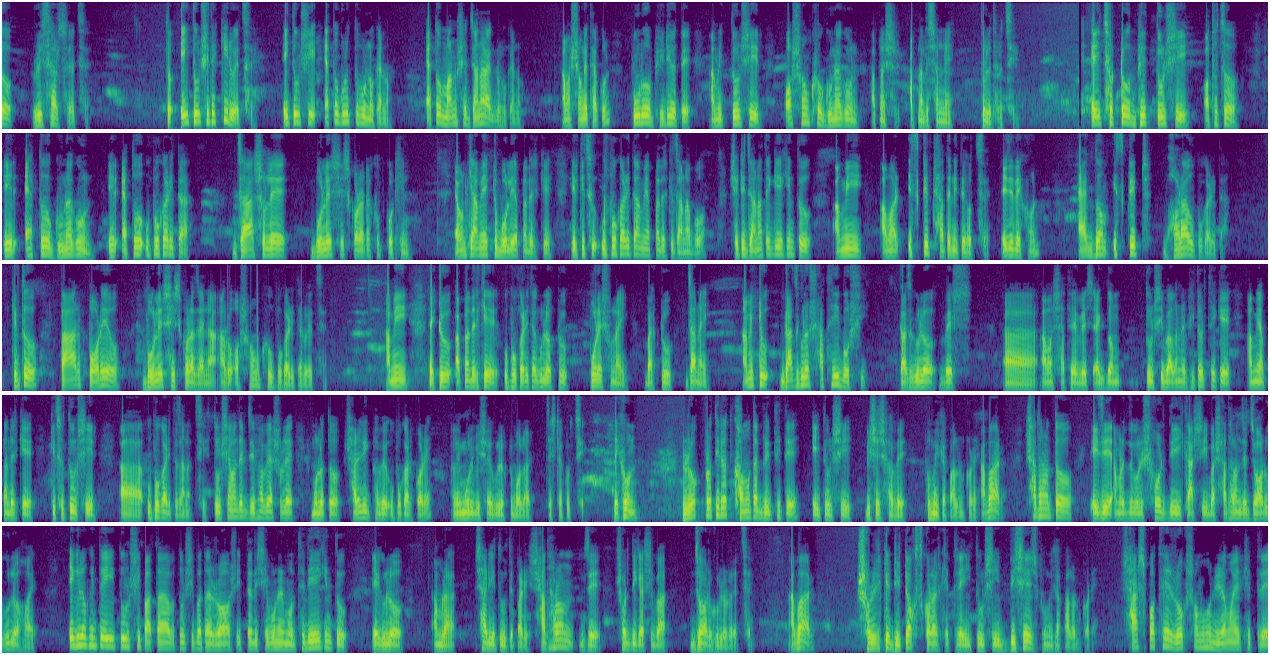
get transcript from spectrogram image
রিসার্চ হয়েছে। তো এই তুলসীতে কি রয়েছে? এই তুলসী এত গুরুত্বপূর্ণ কেন? এত মানুষের জানার আগ্রহ কেন? আমার সঙ্গে থাকুন, পুরো ভিডিওতে আমি তুলসীর অসংখ্য গুণাগুণ আপনার আপনাদের সামনে তুলে ধরছি। এই ছোট্ট উদ্ভিদ তুলসী, অথচ এর এত গুণাগুণ, এর এত উপকারিতা, যা আসলে বলে শেষ করাটা খুব কঠিন। এমনকি আমি একটু বলি আপনাদেরকে, এর কিছু উপকারিতা আমি আপনাদেরকে জানাব। সেটি জানাতে গিয়ে কিন্তু আমি আমার স্ক্রিপ্ট হাতে নিতে হচ্ছে। এই যে দেখুন, একদম স্ক্রিপ্ট ভরা উপকারিতা। কিন্তু তারপরেও বলে শেষ করা যায় না। আরও অসংখ্য উপকারিতা রয়েছে। আমি একটু আপনাদেরকে উপকারিতাগুলো একটু পড়ে শোনাই বা একটু জানাই। আমি একটু গাছগুলোর সাথেই বসি। গাছগুলো বেশ আমার সাথে বেশ একদম তুলসী বাগানের ভিতর থেকে আমি আপনাদেরকে কিছু তুলসীর উপকারিতা জানাচ্ছি। তুলসী আমাদের যেভাবে আসলে মূলত শারীরিকভাবে উপকার করে, আমি মূল বিষয়গুলো একটু বলার চেষ্টা করছি। দেখুন, রোগ প্রতিরোধ ক্ষমতা বৃদ্ধিতে এই তুলসী বিশেষভাবে ভূমিকা পালন করে। আবার সাধারণত এই যে আমরা যদি বলি সর্দি, কাশি বা সাধারণ যে জ্বরগুলো হয়, এগুলো কিন্তু এই তুলসী পাতা, তুলসী পাতার রস ইত্যাদি সেবনের মধ্যে দিয়েই কিন্তু এগুলো আমরা সারিয়ে তুলতে পারি। সাধারণ যে সর্দি, কাশি বা জ্বরগুলো রয়েছে। আবার শরীরকে ডিটক্স করার ক্ষেত্রে এই তুলসী বিশেষ ভূমিকা পালন করে। শ্বাসপথের রোগসমূহ নিরাময়ের ক্ষেত্রে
